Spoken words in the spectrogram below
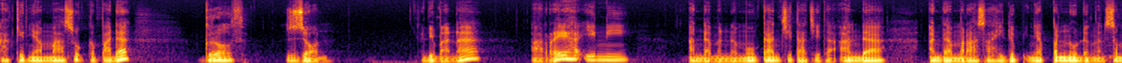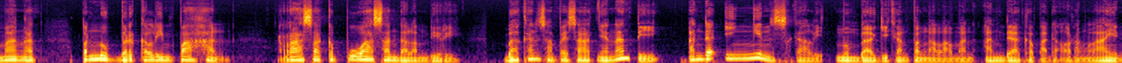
akhirnya masuk kepada growth zone, di mana area ini Anda menemukan cita-cita Anda, Anda merasa hidupnya penuh dengan semangat, penuh berkelimpahan, rasa kepuasan dalam diri. Bahkan sampai saatnya nanti, Anda ingin sekali membagikan pengalaman Anda kepada orang lain,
